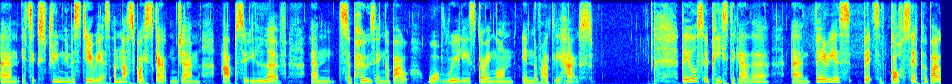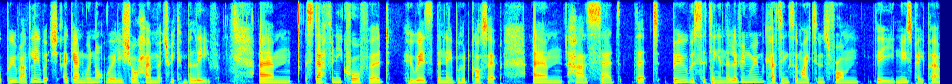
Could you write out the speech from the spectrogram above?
Um, it's extremely mysterious, and that's why Scout and Jem absolutely love um, supposing about what really is going on in the Radley house. They also piece together um, various bits of gossip about Boo Radley, which again, we're not really sure how much we can believe. Um, Stephanie Crawford, who is the neighbourhood gossip, um, has said that Boo was sitting in the living room cutting some items from the newspaper.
